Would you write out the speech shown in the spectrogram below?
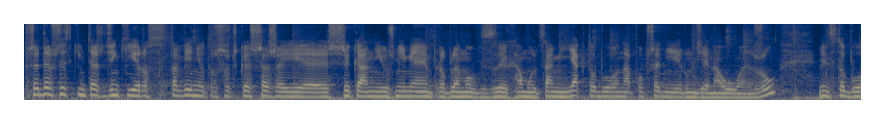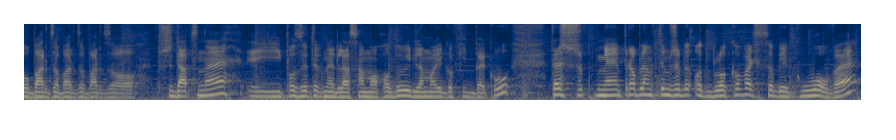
Przede wszystkim też dzięki rozstawieniu troszeczkę szerzej e, szykan już nie miałem problemów z hamulcami, jak to było na poprzedniej rundzie na Ułężu, więc to było bardzo, bardzo, bardzo przydatne i pozytywne dla samochodu i dla mojego feedbacku. Też miałem problem w tym, żeby odblokować sobie głowę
